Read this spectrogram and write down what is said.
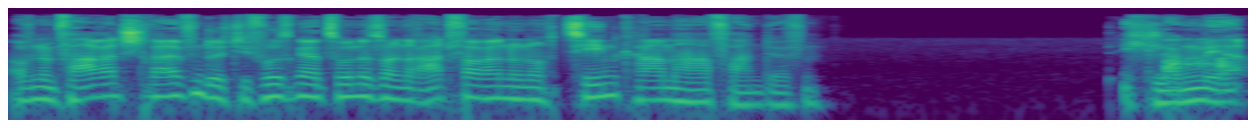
Auf einem Fahrradstreifen durch die Fußgängerzone sollen Radfahrer nur noch 10 km/h fahren dürfen. Ich lang mir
